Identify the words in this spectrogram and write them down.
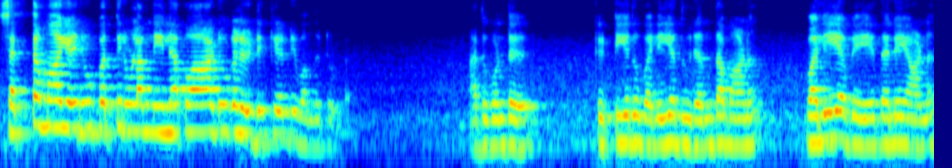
ശക്തമായ രൂപത്തിലുള്ള നിലപാടുകൾ എടുക്കേണ്ടി വന്നിട്ടുണ്ട്. അതുകൊണ്ട് കിട്ടിയത് വലിയ ദുരന്തമാണ് വലിയ വേദനയാണ്.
